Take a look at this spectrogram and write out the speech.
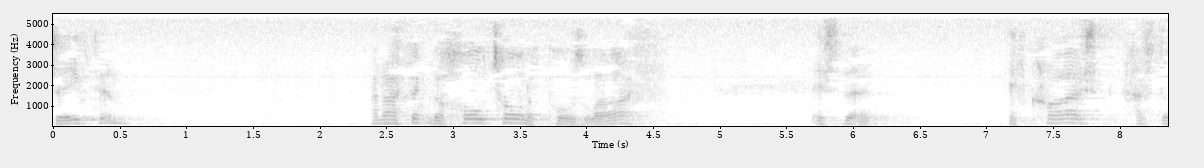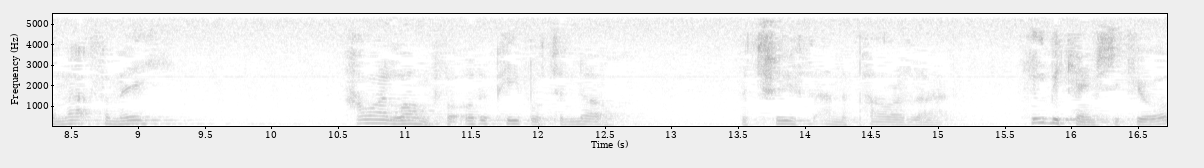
saved him. And I think the whole tone of Paul's life is that if Christ has done that for me, how I long for other people to know the truth and the power of that. He became secure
